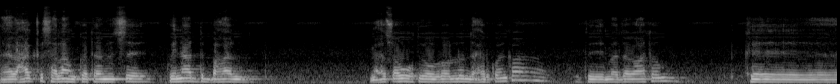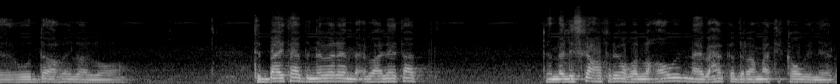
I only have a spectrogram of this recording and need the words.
ናይ ብሓቂ ሰላም ከተምፅእ ኩናት ትበሃል መዕፀዊ ክትገብረሉ እንድሕር ኮንካ እቲ መደባቶም ክውዳእ ክእል ኣለዎ እቲ ባይታት ዝነበረ ምዕባሌታት ተመሊስካ ክትሪኦ ከለካ እውን ናይ ብሓቂ ድራማቲካዊ እዩ ነይሩ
